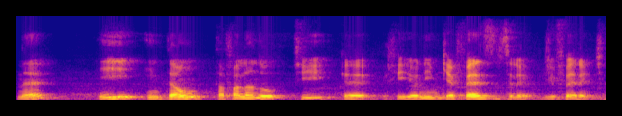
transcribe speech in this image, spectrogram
né? E então está falando de é, Chirionim, que é fezes, diferente.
